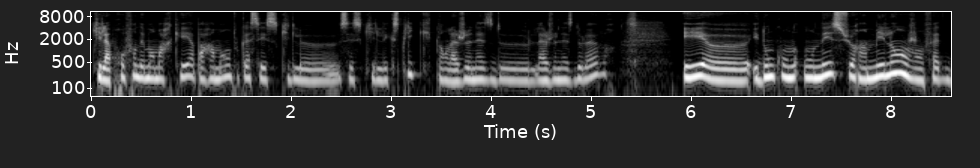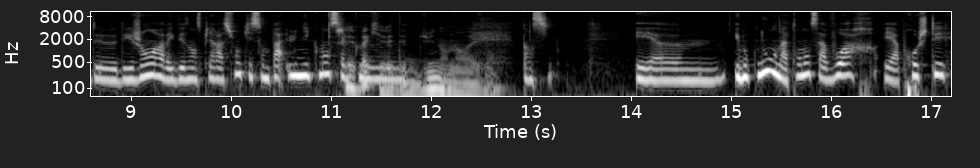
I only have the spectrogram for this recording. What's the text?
qui l'a profondément marqué apparemment, en tout cas c'est ce qu'il ce qu'il explique dans la jeunesse de la jeunesse de l'œuvre. Et, donc on, est sur un mélange en fait de, des genres avec des inspirations qui sont pas uniquement celles que... Je savais pas qu'il y avait des dunes en Oregon. Ben si. Et, et, donc nous on a tendance à voir et à projeter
